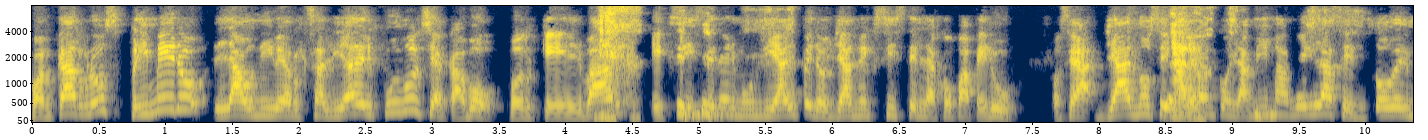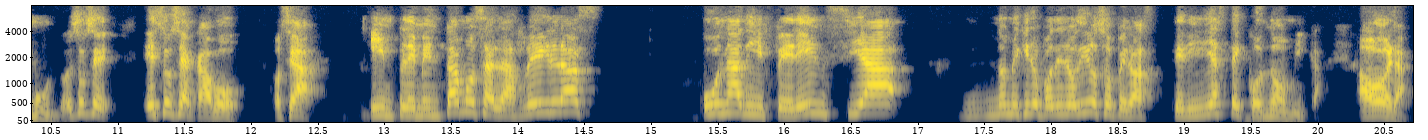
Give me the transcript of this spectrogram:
Juan Carlos, primero, la universalidad del fútbol se acabó, porque el VAR existe en el Mundial, pero ya no existe en la Copa Perú. O sea, ya no se juegan con las mismas reglas en todo el mundo. Eso se, eso se acabó. O sea, implementamos a las reglas una diferencia, no me quiero poner odioso, pero te diría hasta económica. Ahora,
